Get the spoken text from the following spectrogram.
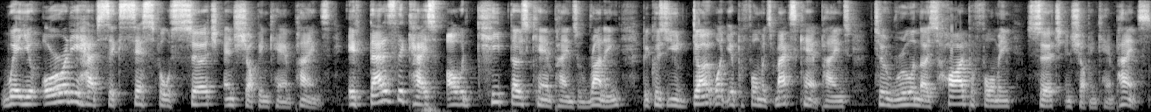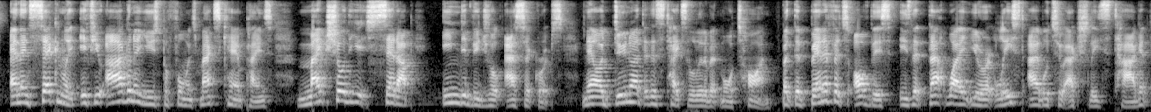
where you already have successful search and shopping campaigns. If that is the case, I would keep those campaigns running because you don't want your Performance Max campaigns to ruin those high performing search and shopping campaigns. And then secondly, if you are going to use Performance Max campaigns, make sure that you set up individual asset groups. Now, I do know that this takes a little bit more time, but the benefits of this is that that way you're at least able to actually target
